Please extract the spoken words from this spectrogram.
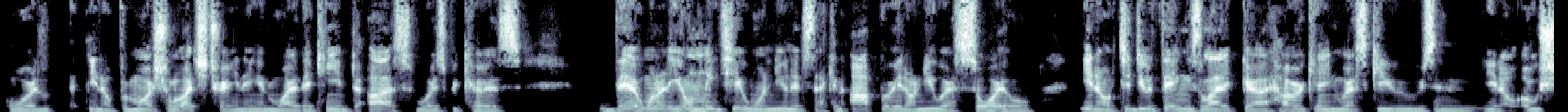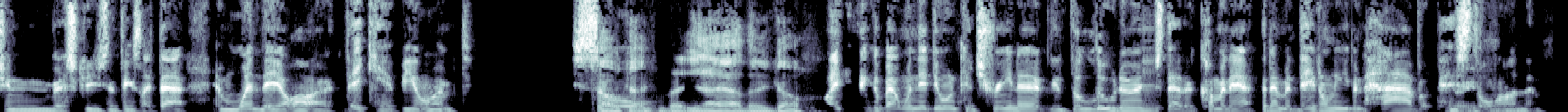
or, you know, for martial arts training and why they came to us was because – they're one of the only tier one units that can operate on U.S. soil, you know, to do things like uh, hurricane rescues and, you know, ocean rescues and things like that. And when they are, they can't be armed. So, okay. yeah, there you go. Like, think about when they're doing Katrina, the looters that are coming after them, and they don't even have a pistol right. on them.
